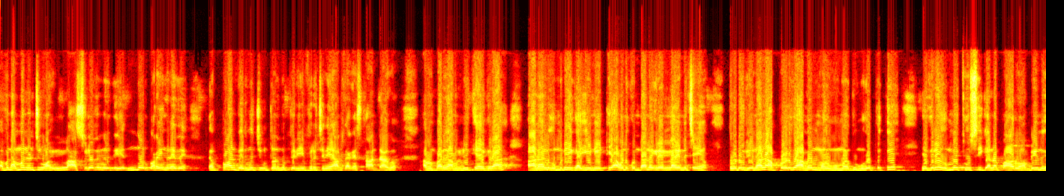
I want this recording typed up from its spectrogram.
அப்ப நம்ம நினைச்சிருவோம் எல்லா ஆசீர்வாதம் இருக்கு எந்த ஒரு குறையும் கிடையாது. எப்பான்னு பெருமிச்சு விட்டோன்னு பெரிய பிரச்சனையே அதுக்காக ஸ்டார்ட் ஆகும். அவன் பாருங்க அவன் போய் கேட்கிறான் ஆனாலும் உம்முடைய கையை நீட்டி அவனுக்கு உண்டானவைகள் எல்லாம் என்ன செய்யும்? தொடுகிறனால அப்பொழுது அவன் உமது முகத்துக்கு எதிரே உண்மை தூசிக்கான பாரும் அப்படின்னு.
